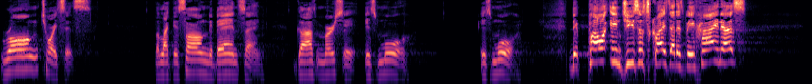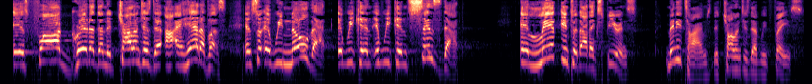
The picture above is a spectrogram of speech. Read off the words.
Wrong choices. But like the song the band sang, God's mercy is more, is more. The power in Jesus Christ that is behind us is far greater than the challenges that are ahead of us. And so if we know that, if we can, if we can sense that and live into that experience, many times the challenges that we face,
